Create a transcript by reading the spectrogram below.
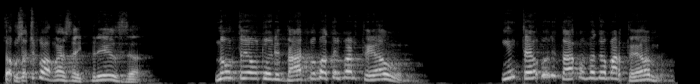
Então, os advogados da empresa não têm autoridade para bater martelo. Não tem autoridade para bater martelo.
